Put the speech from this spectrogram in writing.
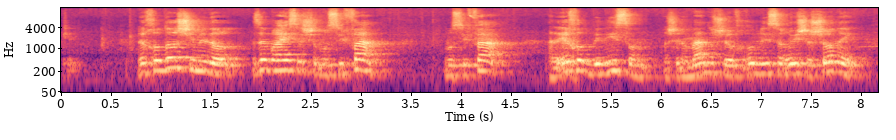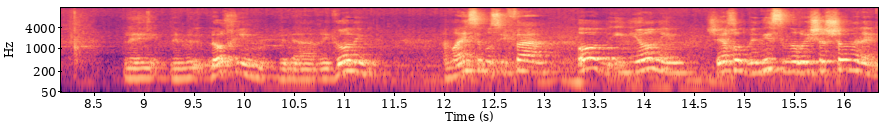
כן. לחודשים מנול, זה ברייסה שמוסיפה, מוסיפה על איכות בניסון, מה שלמדנו שאיכות בניסון רואה ששונה למלוכים ולריגולים, הברייסה מוסיפה עוד עניונים שאיכות בניסון רואה ששונה להם,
